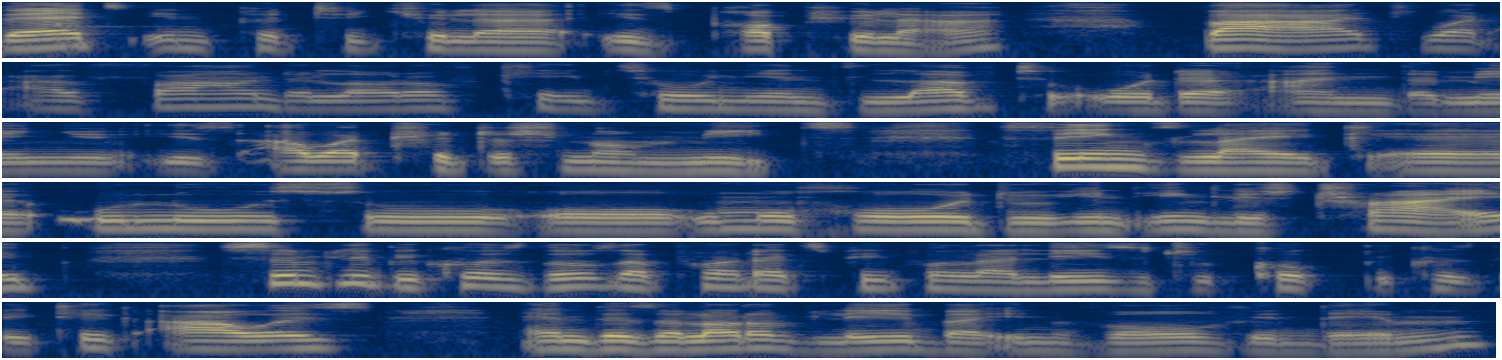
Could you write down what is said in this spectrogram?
that in particular is popular. But what I've found a lot of Cape Townians love to order on the menu is our traditional meats, things like uh, ulusu or umuhodu in English tripe, simply because those are products people are lazy to cook because they take hours and there's a lot of labor involved in them.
